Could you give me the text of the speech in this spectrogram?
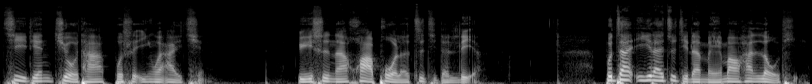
祭奠救他不是因为爱情。于是呢，划破了自己的脸，不再依赖自己的美貌和肉体，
